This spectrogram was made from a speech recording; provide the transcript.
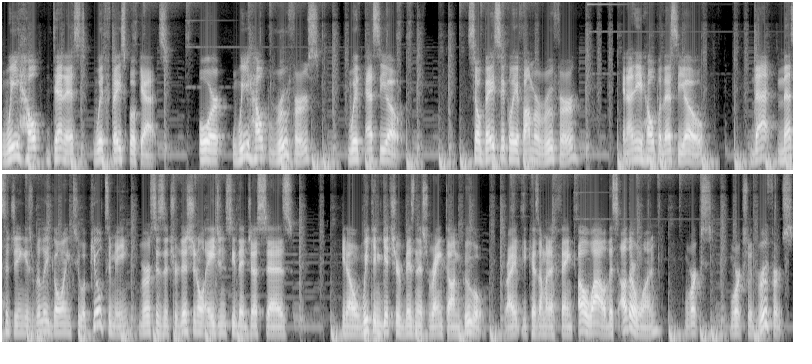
we help dentists with Facebook ads, or we help roofers with SEO. So basically, if I'm a roofer and I need help with SEO, that messaging is really going to appeal to me versus a traditional agency that just says, you know, we can get your business ranked on Google, right? Because I'm going to think, oh wow, this other one works works with roofers.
